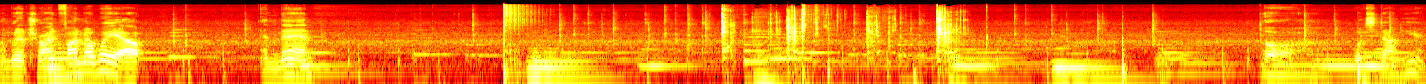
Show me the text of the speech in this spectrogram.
I'm gonna try and find my way out. And then... Oh, what's down here?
